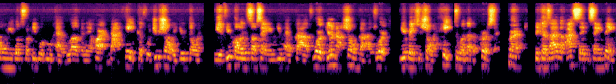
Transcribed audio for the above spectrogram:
only looks for people who have love in their heart, not hate. Because what you're showing, you're doing. If you call yourself saying you have God's work, you're not showing God's work. You're basically showing hate to another person. Right. Because I I say the same thing.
